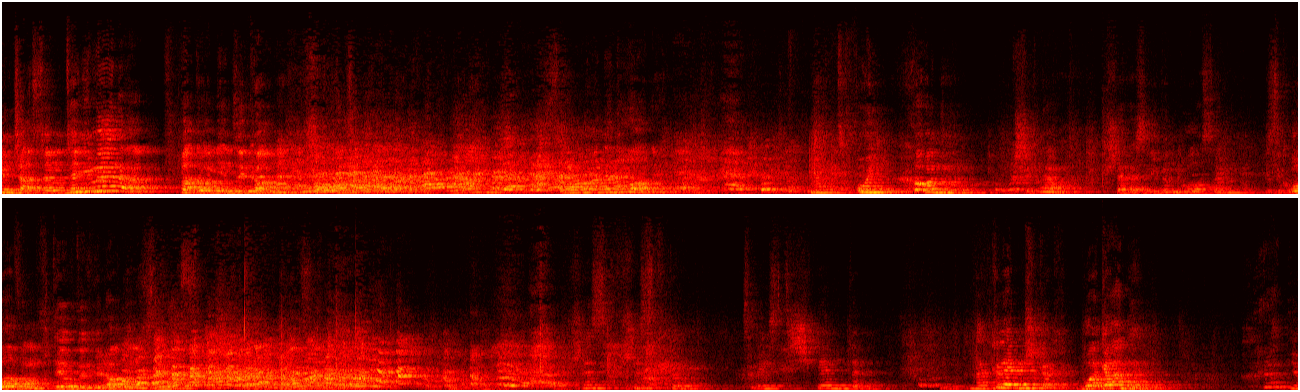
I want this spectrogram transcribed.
Tymczasem Telimena wpadła między konie. Załamane dłonie. Na twój honor! Krzyknęła przeraźliwym głosem, z głową w tył wychyloną, z. Przez wszystko, co jest święte, na klęczkach błagamy. Hrabiu,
